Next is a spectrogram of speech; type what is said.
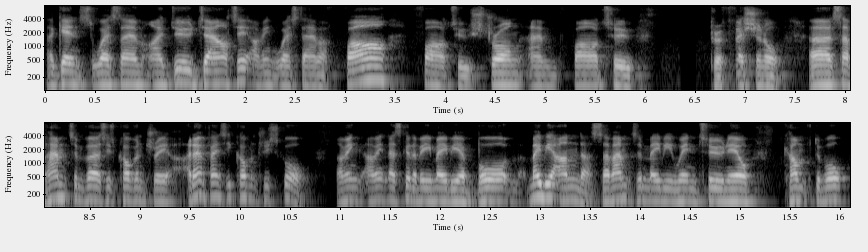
against West Ham? I do doubt it. I think West Ham are far, far too strong and far too professional. Uh, Southampton versus Coventry. I don't fancy Coventry score. I think I think that's going to be maybe a bore, maybe under. Southampton maybe win 2 0, comfortable.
